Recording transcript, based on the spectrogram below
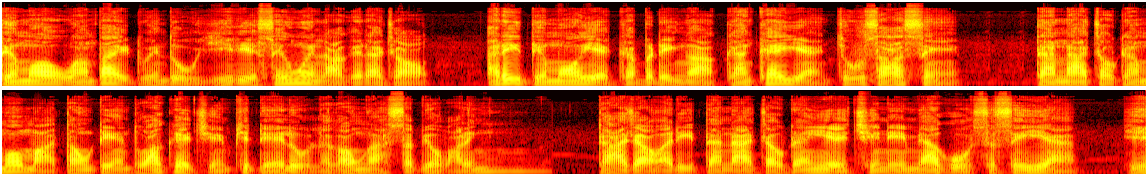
တင်မောဝမ်ပိုက်တွင်းသို့ရေတွေစိမ့်ဝင်လာခဲ့တာကြောင့်အဲ့ဒီတင်မောရဲ့ကပတိန်ကကန်ခက်ရန်စူးစမ်းစဉ်တန်နာကြောက်တန်းပေါ်မှာတောင်းတင်သွားခဲ့ခြင်းဖြစ်တယ်လို့၎င်းကဆက်ပြောပါတယ်။ ဒါကြောင့်အဲ့ဒီတန်နာကြောက်တန်းရဲ့အခြေအနေများကိုစစ်ဆေးရန်ရေ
